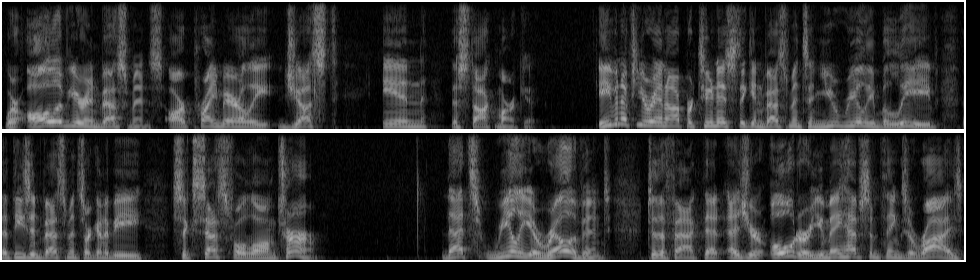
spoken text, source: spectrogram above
where all of your investments are primarily just in the stock market. Even if you're in opportunistic investments and you really believe that these investments are going to be successful long term, that's really irrelevant to the fact that as you're older, you may have some things arise,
